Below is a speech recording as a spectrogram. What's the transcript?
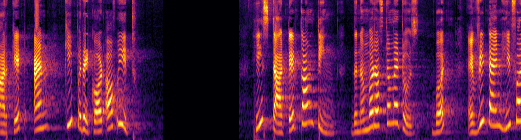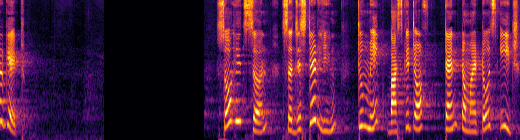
market and keep record of it. He started counting the number of tomatoes but every time he forget. So his son suggested him to make basket of 10 tomatoes each.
